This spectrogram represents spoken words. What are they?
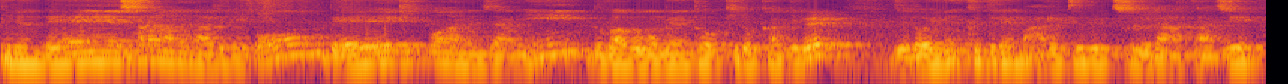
이는 내 사랑하는 아들이고 내 기뻐하는 자니 누가 보면 더 기록하기를 이제 너희는 그들의 말을 들을지라까지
